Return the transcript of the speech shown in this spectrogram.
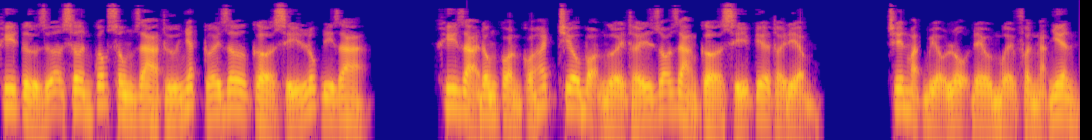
khi từ giữa sơn cốc sông ra thứ nhất cưới dơ cờ xí lúc đi ra, khi giả đông còn có hách chiêu bọn người thấy rõ ràng cờ xí kia thời điểm, trên mặt biểu lộ đều mười phần ngạc nhiên.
